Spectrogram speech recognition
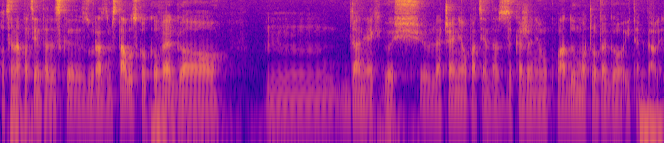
ocena pacjenta z, urazem stawu skokowego, mm, danie jakiegoś leczenia u pacjenta z zakażeniem układu moczowego itd. Tak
